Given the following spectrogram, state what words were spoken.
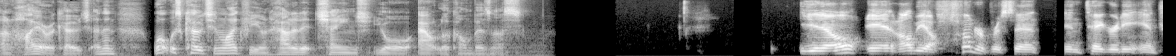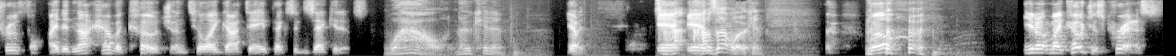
and hire a coach? And then, what was coaching like for you and how did it change your outlook on business? You know, and I'll be a hundred percent integrity and truthful. I did not have a coach until I got to Apex Executives. Wow, no kidding. Yep. Right. So and, and, how's that working? Well, you know, my coach is Chris.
